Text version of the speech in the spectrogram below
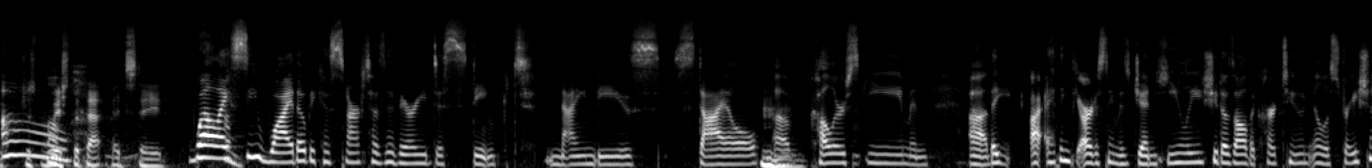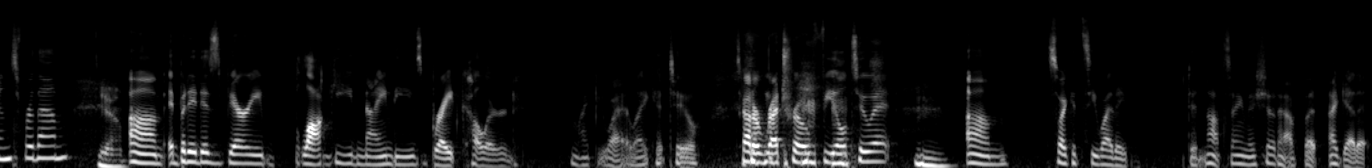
I just Oh. wish that that had stayed. Well, I see why though, because Snarfs has a very distinct '90s style of color scheme, and uh, they. I I think the artist name is Jen Healy. She does all the cartoon illustrations for them. Yeah. Um, but it is very blocky '90s, bright colored. Might be why I like it too. It's got a retro feel to it. Um, so I could see why they did. Not saying they should have, but I get it.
